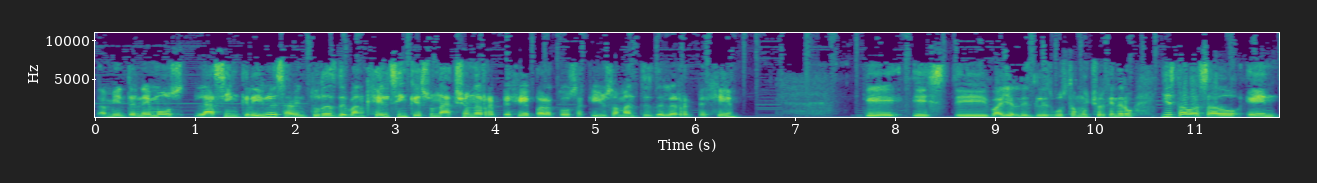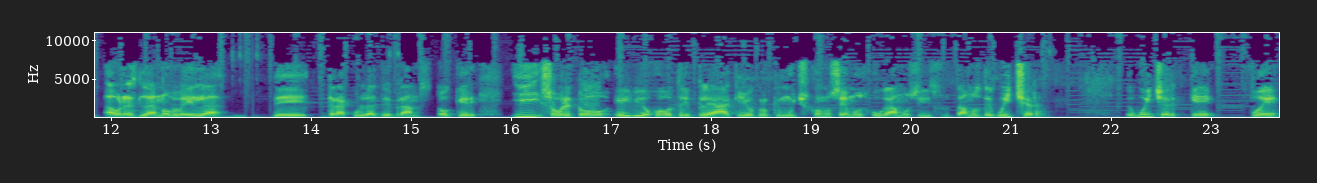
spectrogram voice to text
También tenemos Las increíbles aventuras de Van Helsing, que es un action RPG para todos aquellos amantes del RPG que este vaya les, les gusta mucho el género y está basado en ahora es la novela de Drácula de Bram Stoker y sobre todo el videojuego AAA que yo creo que muchos conocemos, jugamos y disfrutamos de Witcher. The Witcher que fue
